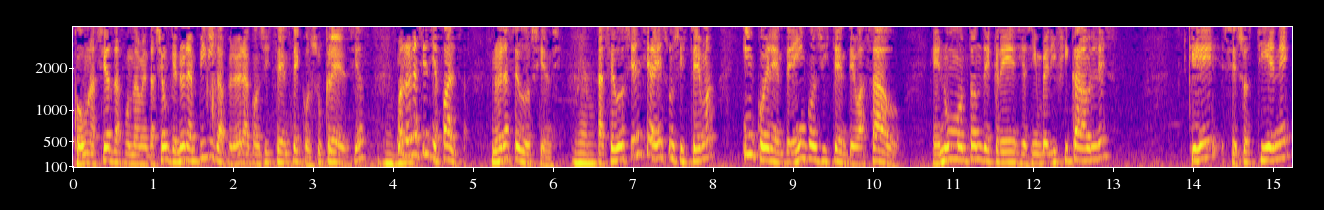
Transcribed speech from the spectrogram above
con una cierta fundamentación que no era empírica, pero era consistente con sus creencias. Bueno, era ciencia falsa, no era pseudociencia. Bien. La pseudociencia es un sistema incoherente e inconsistente basado en un montón de creencias inverificables que se sostiene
